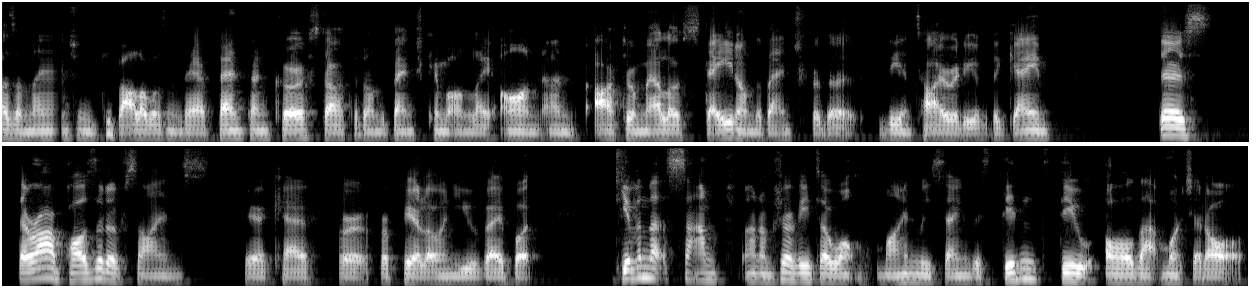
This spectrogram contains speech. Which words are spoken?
as I mentioned, Dybala wasn't there. Bentancur started on the bench, came on late on, and Arthur Melo stayed on the bench for the the entirety of the game. There's there are positive signs here, Kev, for for Pirlo and Juve, but given that Samp, and I'm sure Vito won't mind me saying this, didn't do all that much at all.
